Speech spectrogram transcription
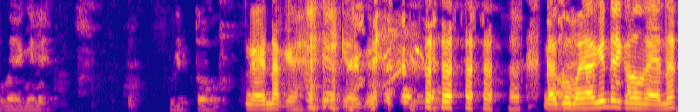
bayanginnya gitu Nggak enak ya? Nggak gue bayangin deh kalau nggak enak.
